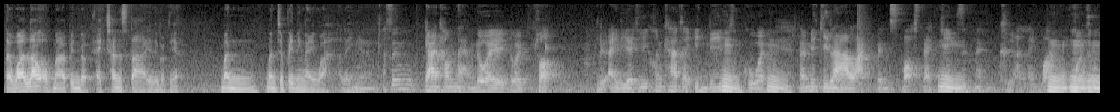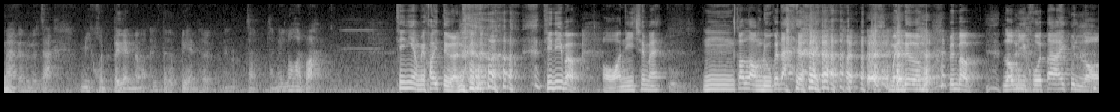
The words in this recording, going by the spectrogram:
แต่ว่าเล่าออกมาเป็นแบบ action style อะไรแบบเนี้ยมันมันจะเป็นยังไงวะอะไรเงี้ยซึ่งการทำหนังโดยโดยพล็อตหรือไอเดียที่ค่อนข้างจะอินดี้พอสมควรอืม อืมแล้วมีกีฬาหลักเป็น sport stacking อืมซึ่งนั่นคืออะไรวะอืมอืมคนส่วนมาก อืม ก็ไม่รู้จักมีคนเตือนนะว่าเฮ้ยเต๋อเปลี่ยนเถอะนั่นจะจะไม่รอดว่ะ ที่นี่ยังไม่ค่อยเตือน ที่นี่แบบอ๋ออันนี้ใช่ไหมอืมก็ลองดูก็ได้ เหมือนเดิมเป็นแบบเรามีโคต้าให้คุณลอง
